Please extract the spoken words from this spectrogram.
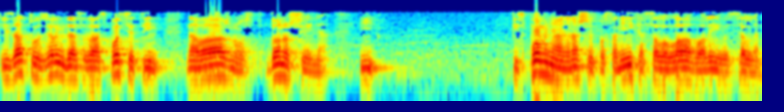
I zato želim da se vas podsjetim na važnost donošenja i, i spominjanja našeg poslanika, sallallahu alaihi sellem.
